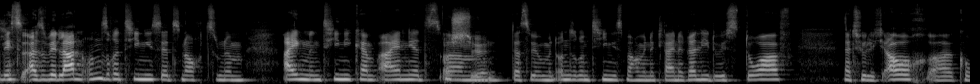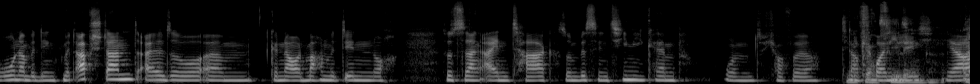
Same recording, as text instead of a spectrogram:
nächste, also wir laden unsere Teenies jetzt noch zu einem eigenen Teenie-Camp ein, jetzt, oh, ähm, schön. dass wir mit unseren Teenies machen wir eine kleine Rallye durchs Dorf. Natürlich auch äh, Corona-bedingt mit Abstand, also ähm, genau, und machen mit denen noch sozusagen einen Tag so ein bisschen Teenie-Camp und ich hoffe, da freuen die sich. Ja,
